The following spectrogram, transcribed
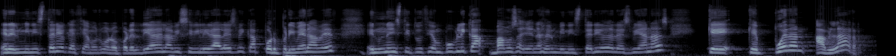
el ministerio, que decíamos, bueno, por el Día de la Visibilidad Lésbica, por primera vez en una institución pública vamos a llenar el Ministerio de Lesbianas que, puedan hablar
